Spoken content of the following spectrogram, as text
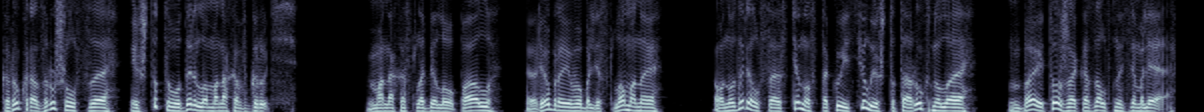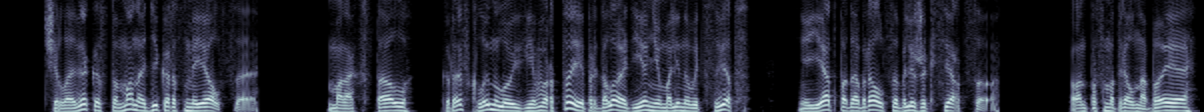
круг разрушился, и что-то ударило монаха в грудь. Монах ослабело упал, ребра его были сломаны. Он ударился о стену с такой силой, что та рухнула. Бай тоже оказался на земле. Человек из тумана дико рассмеялся. Монах встал, кровь хлынула из его рта и придала одеянию малиновый цвет, и яд подобрался ближе к сердцу. Он посмотрел на Бэя,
